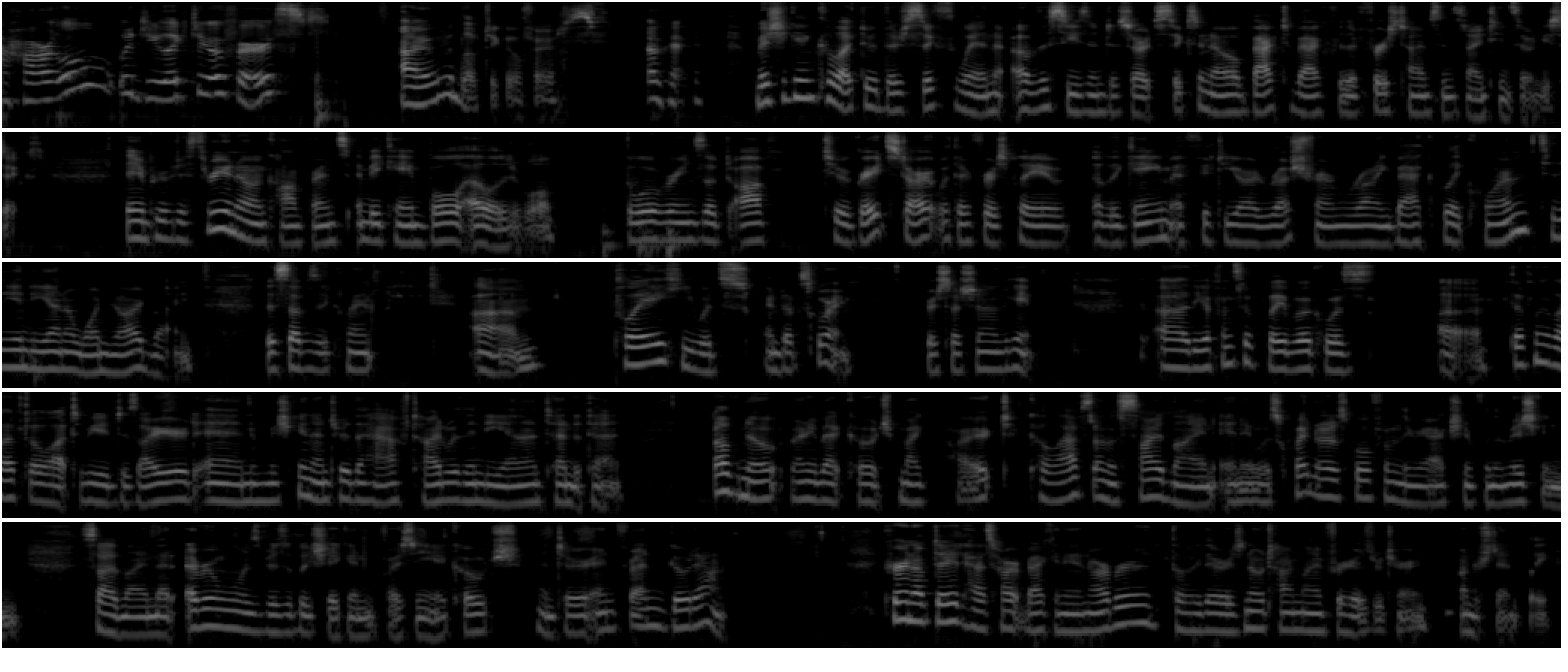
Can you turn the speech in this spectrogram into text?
Harl, would you like to go first? I would love to go first. Okay. Michigan collected their sixth win of the season to start 6 0 back to back for the first time since 1976. They improved to 3 0 in conference and became bowl eligible. The Wolverines looked off to a great start with their first play of, the game, a 50 yard rush from running back Blake Corum to the Indiana one yard line. The subsequent um, play, he would end up scoring. First touchdown of the game. Uh, the offensive playbook was uh, definitely left a lot to be desired, and Michigan entered the half tied with Indiana 10 to 10. Of note, running back coach Mike Hart collapsed on the sideline, and it was quite noticeable from the reaction from the Michigan sideline that everyone was visibly shaken by seeing a coach, mentor, and friend go down. Current update has Hart back in Ann Arbor, though there is no timeline for his return, understandably.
